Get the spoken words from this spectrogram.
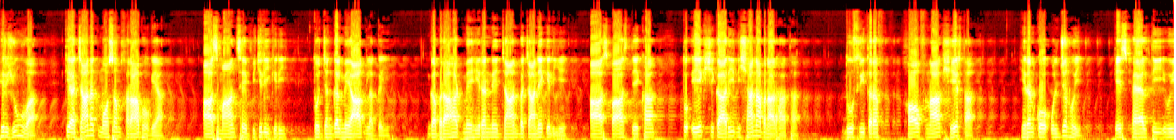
फिर यूँ हुआ कि अचानक मौसम खराब हो गया, आसमान से बिजली गिरी तो जंगल में आग लग गई। घबराहट में हिरन ने जान बचाने के लिए आसपास देखा तो एक शिकारी निशाना बना रहा था। दूसरी तरफ़ खौफनाक शेर था। हिरन को उलझन हुई कि इस फैलती हुई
